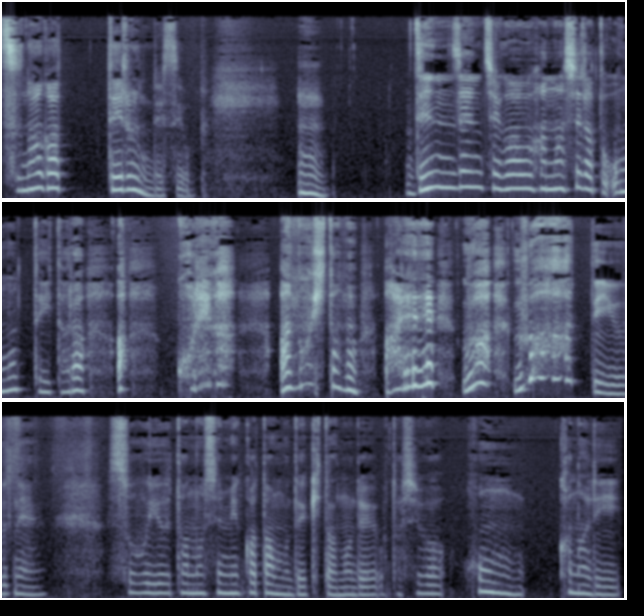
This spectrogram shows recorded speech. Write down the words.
つながってるんですよ。うん全然違う話だと思っていたらあこれがあの人のあれでうわうわーっていうねそういう楽しみ方もできたので私は本かなり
